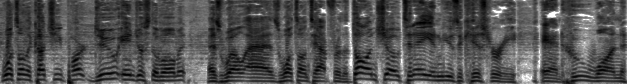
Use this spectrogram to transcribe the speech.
What's on the cut sheet part deux in just a moment, as well as what's on tap for the Dawn Show today in music history and who won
